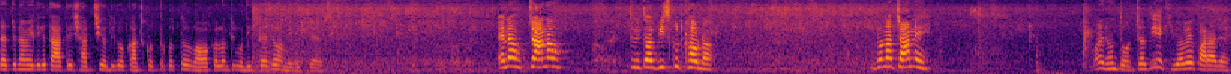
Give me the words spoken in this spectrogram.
যার জন্য আমি এদিকে তাড়াতাড়ি সারছি, ওদিকেও কাজ করতে করতে, বাবা কলম, তুমি ওদিকটায় যাও, আমি এদিকটায় আছি। এ নাও, চা নাও। তুমি তো আর বিস্কুট খাও না। ডোনা, চা নে। মানে দরজা দিয়ে কীভাবে পারা যায়?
